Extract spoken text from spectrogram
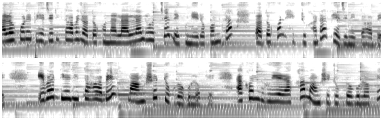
ভালো করে ভেজে নিতে হবে। যতক্ষণ না লাল লাল হচ্ছে, দেখুন এরকমটা, ততক্ষণ একটুখানা ভেজে নিতে হবে। এবার দিয়ে দিতে হবে মাংসের টুকরোগুলোকে। এখন ধুয়ে রাখা মাংসের টুকরোগুলোকে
